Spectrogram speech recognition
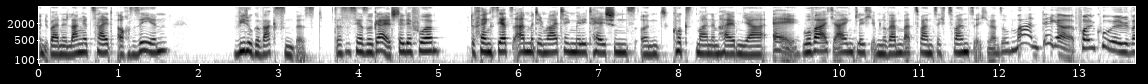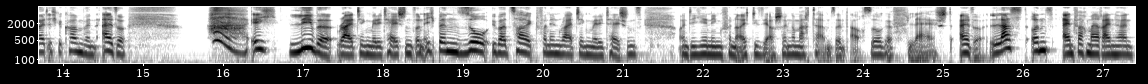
und über eine lange Zeit auch sehen, wie du gewachsen bist. Das ist ja so geil. Stell dir vor, du fängst jetzt an mit den Writing Meditations und guckst mal in einem halben Jahr, ey, wo war ich eigentlich im November 2020? Und dann so, Mann, Digga, voll cool, wie weit ich gekommen bin. Also, Ich liebe Writing Meditations und ich bin so überzeugt von den Writing Meditations. Und diejenigen von euch, die sie auch schon gemacht haben, sind auch so geflasht. Also lasst uns einfach mal reinhören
